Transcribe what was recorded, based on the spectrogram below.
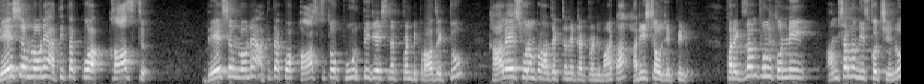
దేశంలోనే అతి తక్కువ కాస్ట్ దేశంలోనే అతి తక్కువ కాస్ట్తో పూర్తి చేసినటువంటి ప్రాజెక్టు కాళేశ్వరం ప్రాజెక్ట్ అనేటటువంటి మాట హరీష్ రావు చెప్పిండు. ఫర్ ఎగ్జాంపుల్ కొన్ని అంశాలను తీసుకొచ్చిండు.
